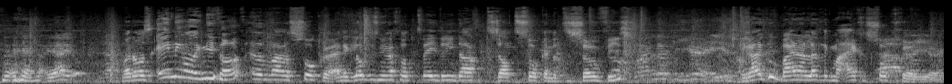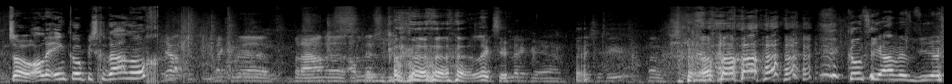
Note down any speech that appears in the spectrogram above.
Jij ook? Maar er was één ding wat ik niet had en dat waren sokken. En ik loop dus nu echt wel twee, drie dagen op dezelfde sokken en dat is zo vies. Ik ruik ook bijna letterlijk mijn eigen sokgeur hier. Zo, alle inkoopjes gedaan nog? Ja, lekkere bananen, appels. Lekker. Lekker, ja. Komt hij aan met bier.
